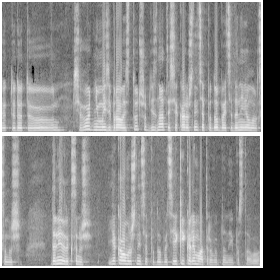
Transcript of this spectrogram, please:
Ту-ту-ту-ту. Сьогодні ми зібрались тут, щоб дізнатися, яка рушниця подобається Данилу Олександровичу. Данило Олександрович, яка вам рушниця подобається? Який каліматор ви б на неї поставили?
